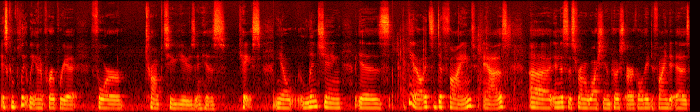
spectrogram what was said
is completely inappropriate for Trump to use in his case. You know, lynching is, you know, it's defined as uh, and this is from a Washington Post article, they defined it as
